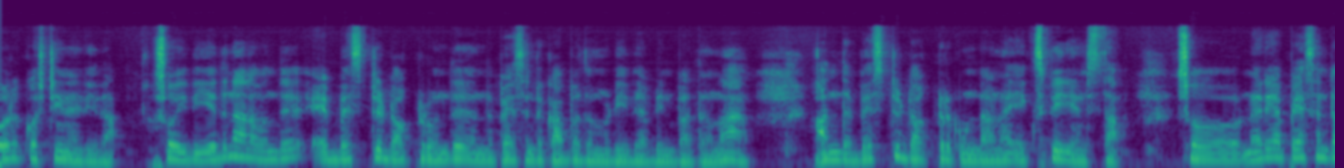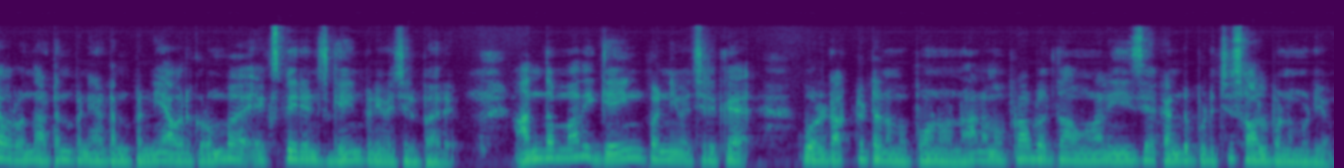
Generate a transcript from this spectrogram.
ஒரு கொஸ்டினரி தான். ஸோ இது எதனால் வந்து பெஸ்ட்டு டாக்டர் வந்து அந்த பேஷண்ட்டை காப்பாற்ற முடியுது அப்படின்னு பார்த்தோம்னா அந்த பெஸ்ட்டு டாக்டருக்கு உண்டான எக்ஸ்பீரியன்ஸ் தான். ஸோ நிறையா பேஷண்ட் அவர் வந்து அட்டன் பண்ணி அட்டன் பண்ணி அவருக்கு ரொம்ப எக்ஸ்பீரியன்ஸ் கெயின் பண்ணி வச்சுருப்பாரு. அந்த மாதிரி கெயின் பண்ணி வச்சுருக்க ஒரு டாக்டர்கிட்ட நம்ம போனோம்னா நம்ம ப்ராப்ளத்தை அவங்களால ஈஸியாக கண்டுபிடிச்சி சால்வ் பண்ண முடியும்.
